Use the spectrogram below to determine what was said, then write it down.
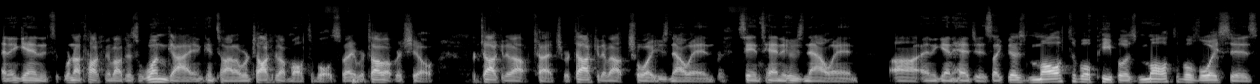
and again, it's we're not talking about just one guy in Quintana, we're talking about multiples, right? We're talking about Rich Hill, we're talking about Cutch, we're talking about Choi, who's now in, Santana, who's now in, uh, and again Hedges. Like there's multiple people, there's multiple voices,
